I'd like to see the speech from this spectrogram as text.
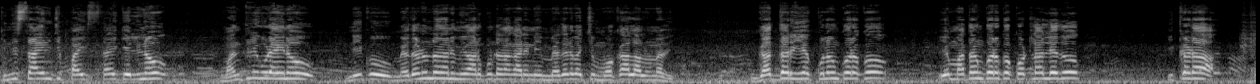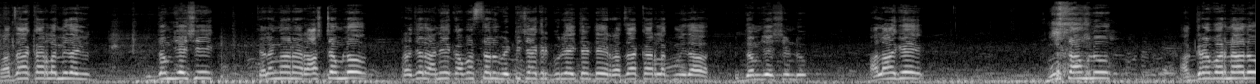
కింది స్థాయి నుంచి పై స్థాయికి వెళ్ళినావు. మంత్రి కూడా అయినావు. నీకు మెదడు ఉన్నదని మేము అనుకుంటున్నాం కానీ నీ మెదడు వచ్చి మోకాలాలు ఉన్నది. గద్దర్ ఏ కులం కొరకు ఏ మతం కొరకు కొట్లాడలేదు. ఇక్కడ రజాకారుల మీద యుద్ధం చేసి తెలంగాణ రాష్ట్రంలో ప్రజలు అనేక అవస్థలు వెట్టి చాకరికి గురి అయితే రజాకారుల మీద యుద్ధం చేసిండు. అలాగే భూస్వాములు అగ్రవర్ణాలు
